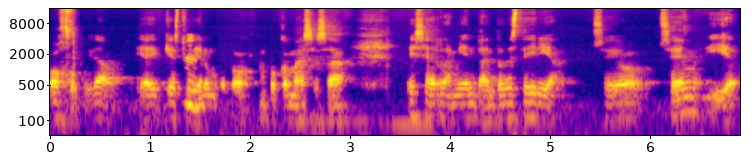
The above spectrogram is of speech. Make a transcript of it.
ojo, cuidado, y hay que estudiar un poco, un poco más esa, esa herramienta. Entonces te diría, SEO, SEM y eh,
